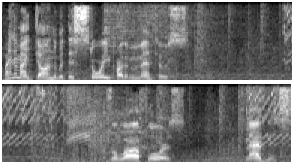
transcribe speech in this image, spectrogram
When am I done with this story part of Mementos? There's a lot of floors. Madness.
